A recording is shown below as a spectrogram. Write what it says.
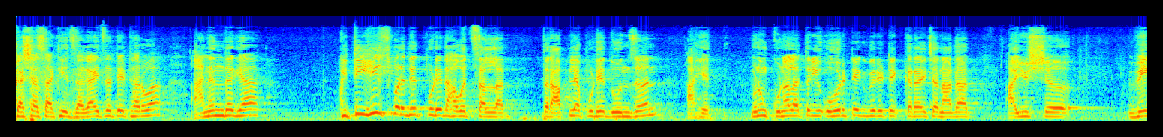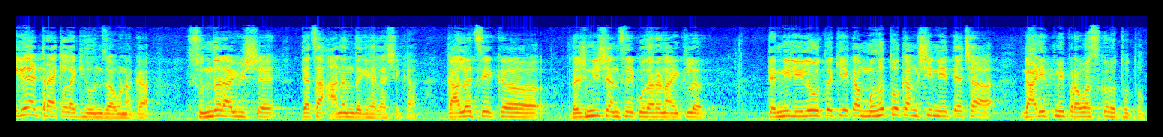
कशासाठी जगायचं ते ठरवा आनंद घ्या. कितीही स्पर्धेत पुढे धावत चाललात तर आपल्या पुढे दोन जण आहेत. म्हणून कुणाला तरी ओव्हरटेक बिरटेक करायच्या नादात आयुष्य वेगळ्या ट्रॅकला घेऊन जाऊ नका. सुंदर आयुष्य आहे त्याचा आनंद घ्यायला शिका. कालच एक रजनीश यांचं एक उदाहरण ऐकलं. त्यांनी लिहिलं होतं की एका महत्वाकांक्षी नेत्याच्या गाडीत मी प्रवास करत होतो.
